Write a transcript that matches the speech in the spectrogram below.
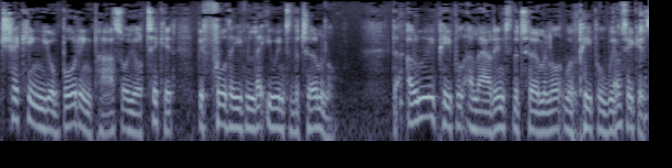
checking your boarding pass or your ticket before they even let you into the terminal. The only people allowed into the terminal were people with tickets.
